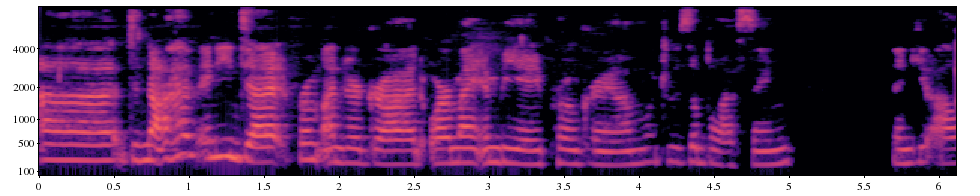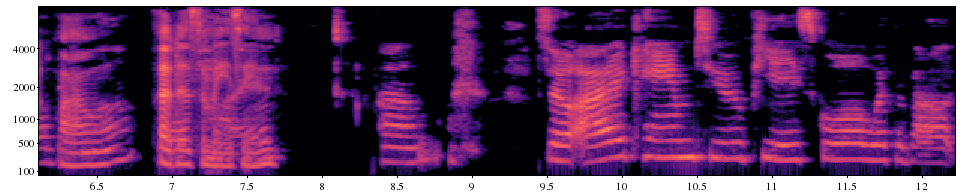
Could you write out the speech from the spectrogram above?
uh, did not have any debt from undergrad or my MBA program, which was a blessing. Thank you, Alabama. that Roll is amazing. Um, so I came to PA school with about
